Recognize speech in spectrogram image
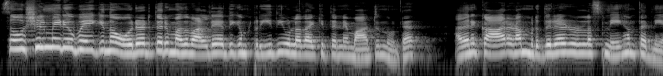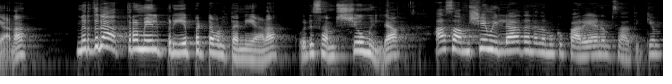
സോഷ്യൽ മീഡിയ ഉപയോഗിക്കുന്ന ഓരോരുത്തരും അത് വളരെയധികം പ്രീതിയുള്ളതാക്കി തന്നെ മാറ്റുന്നുണ്ട്. അതിന് കാരണം മൃദുലയോടുള്ള സ്നേഹം തന്നെയാണ്. മൃദുല അത്രമേൽ പ്രിയപ്പെട്ടവൾ തന്നെയാണ്. ഒരു സംശയവുമില്ല. ആ സംശയമില്ലാതെ തന്നെ നമുക്ക് പറയാനും സാധിക്കും.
